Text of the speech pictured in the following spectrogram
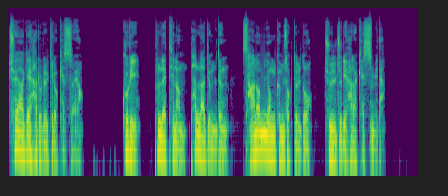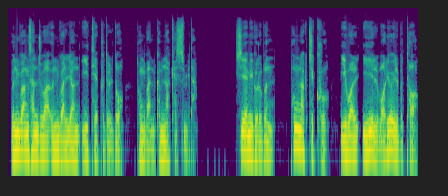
최악의 하루를 기록했어요. 구리, 플래티넘, 팔라듐 등 산업용 금속들도 줄줄이 하락했습니다. 은광산주와 은 관련 ETF들도 동반 급락했습니다. CME 그룹은 폭락 직후 2월 2일 월요일부터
